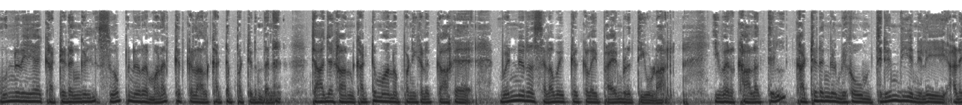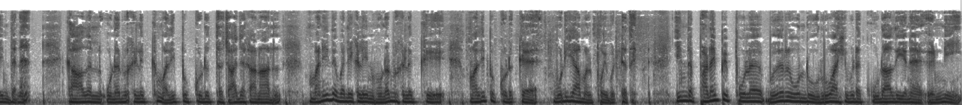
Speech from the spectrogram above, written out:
முன்னிறைய கட்டிடங்கள் சிவப்பு நிற மணற்கற்களால் கட்டப்பட்டிருந்தன. ஷாஜகான் கட்டுமான பணிகளுக்காக வெண்ணிற செலவை கற்களை பயன்படுத்தியுள்ளார். இவர் காலத்தில் கட்டிடங்கள் மிகவும் திருந்திய நிலையை அடைந்தன. காதல் உணர்வுகளுக்கு மதிப்பு கொடுத்த ஷாஜகானால் மனித வலிகளின் உணர்வுகளுக்கு மதிப்பு கொடுக்க முடியாமல் போய்விட்டது. இந்த படைப்பைப் போல வேறு ஒன்று உருவாகிவிடக் கூடாது என எண்ணி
